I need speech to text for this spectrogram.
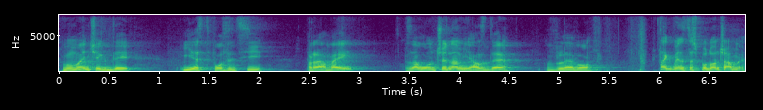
W momencie, gdy jest w pozycji prawej, załączy nam jazdę w lewo. Tak więc też podłączamy.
